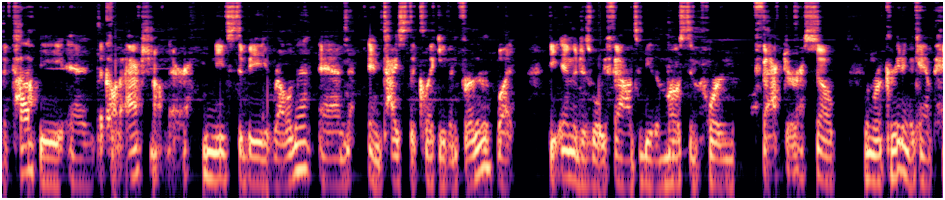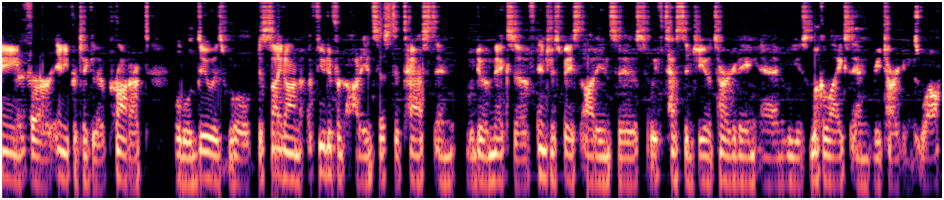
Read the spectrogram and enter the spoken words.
The copy and the call to action on there needs to be relevant and entice the click even further, but the image is what we found to be the most important factor. So when we're creating a campaign for any particular product, what we'll do is we'll decide on a few different audiences to test, and we do a mix of interest based audiences. We've tested geo targeting and we use lookalikes and retargeting as well.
